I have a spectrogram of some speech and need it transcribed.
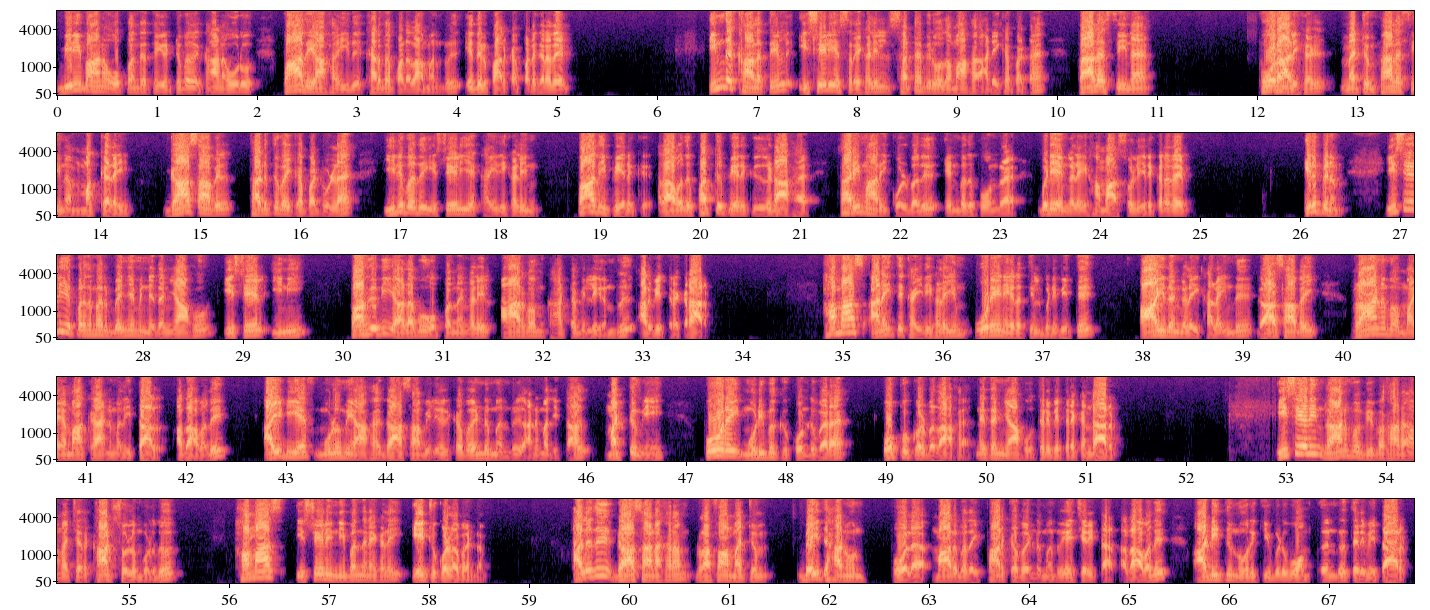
விரிவான ஒப்பந்தத்தை எட்டுவதற்கான ஒரு பாதையாக இது கருதப்படலாம் என்று எதிர்பார்க்கப்படுகிறது. இந்த காலத்தில் இஸ்ரேலிய சிறைகளில் சட்டவிரோதமாக அடைக்கப்பட்ட பாலஸ்தீன போராளிகள் மற்றும் பாலஸ்தீன மக்களை காசாவில் தடுத்து வைக்கப்பட்டுள்ள இருபது இஸ்ரேலிய கைதிகளின் பாதி பேருக்கு அதாவது பத்து பேருக்கு ஈடாக பரிமாறிக்கொள்வது என்பது போன்ற விடயங்களை ஹமாஸ் சொல்லியிருக்கிறது. இருப்பினும் இஸ்ரேலிய பிரதமர் பெஞ்சமின் நெதன்யாகு இஸ்ரேல் இனி பகுதி அளவு ஒப்பந்தங்களில் ஆர்வம் காட்டவில்லை என்று அறிவித்திருக்கிறார். ஹமாஸ் அனைத்து கைதிகளையும் ஒரே நேரத்தில் விடுவித்து ஆயுதங்களை களைந்து காசாவை ராணுவ மயமாக்க அனுமதித்தால் அதாவது ஐடிஎஃப் முழுமையாக காசாவில் இருக்க வேண்டும் என்று அனுமதித்தால் மட்டுமே போரை முடிவுக்கு கொண்டு வர ஒப்புக்கொள்வதாக நிதன்யாகு தெரிவித்திருக்கின்றார். இஸ்ரேலின் ராணுவ விவகார அமைச்சர் காட் சொல்லும் பொழுது ஹமாஸ் இஸ்ரேலின் நிபந்தனைகளை ஏற்றுக்கொள்ள வேண்டும். அல்லது காசா நகரம் ரஃபா மற்றும் பெய்த் ஹனூன் போல மாறுவதை பார்க்க வேண்டும் என்று எச்சரித்தார். அதாவது அடித்து நொறுக்கி விடுவோம் என்று தெரிவித்தார்.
